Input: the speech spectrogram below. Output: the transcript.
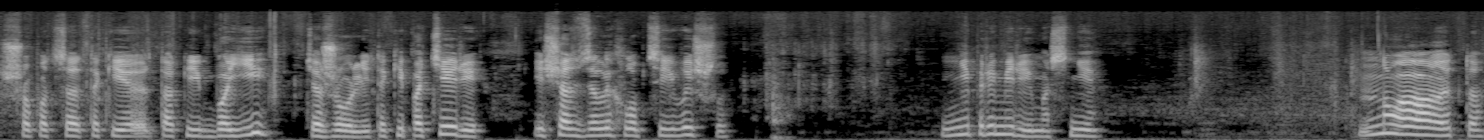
Щоб оце такі, такі бої тяжолі, такі потері. І зараз взяли хлопці і вийшли. Непримиримость, ні. Ну, а это...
